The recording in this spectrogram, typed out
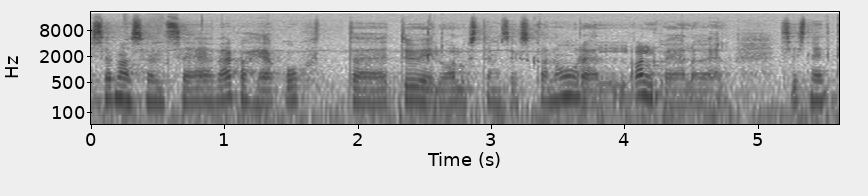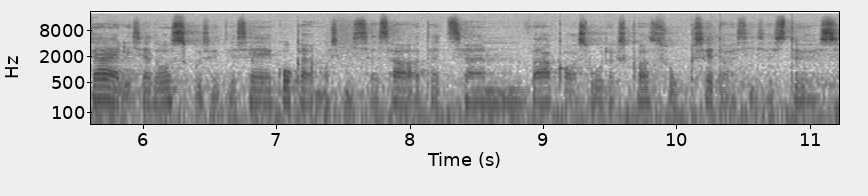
samas on see väga hea koht tööelu alustamiseks ka noorel algajal õel, sest need käelised oskused ja see kogemus, mis sa saad, et see on väga suureks kasuks edasises töös.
